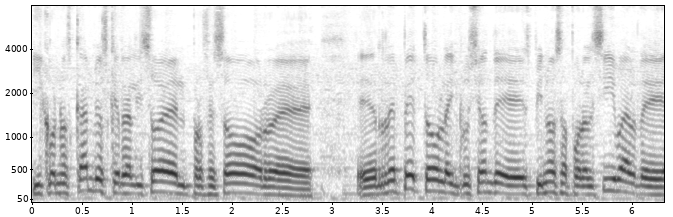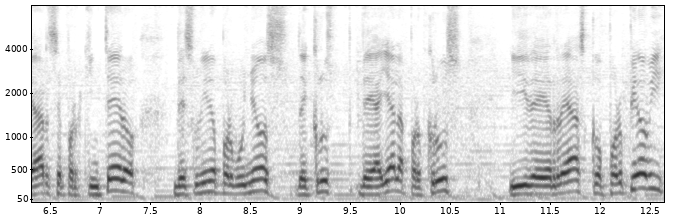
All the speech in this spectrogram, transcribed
y con los cambios que realizó el profesor eh, eh, Repeto, la inclusión de Espinosa por Alcíbar, de Arce por Quintero, de Zunido por Muñoz, de Cruz, de Ayala por Cruz y de Reasco por Piovi.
